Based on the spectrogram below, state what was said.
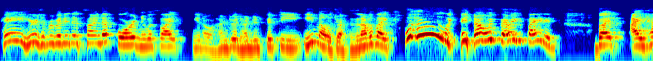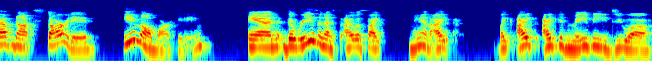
Hey, here's everybody that signed up for it. And it was like, you know, 100, 150 email addresses. And I was like, woohoo, you know, I was so excited, but I have not started email marketing. And the reason is I was like, man, I like I I could maybe do a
